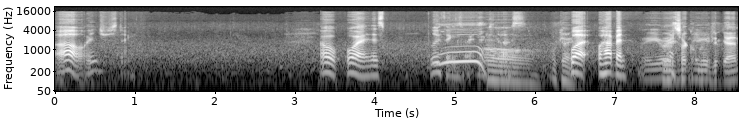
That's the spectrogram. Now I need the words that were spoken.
Oh, interesting. Oh boy, this blue thing's right next to us. Oh, okay. What? What happened? There you The are. circle You- moved again.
